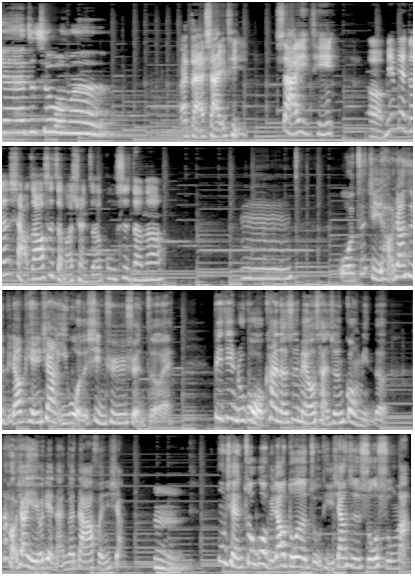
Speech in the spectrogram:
耶、支持我们！来，再来下一题。下一题，呃，面面跟小昭是怎么选择故事的呢？嗯，我自己好像是比较偏向以我的兴趣去选择，哎，毕竟如果我看的是没有产生共鸣的，那好像也有点难跟大家分享。嗯，目前做过比较多的主题，像是说书嘛，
